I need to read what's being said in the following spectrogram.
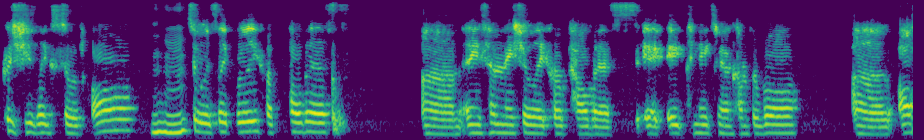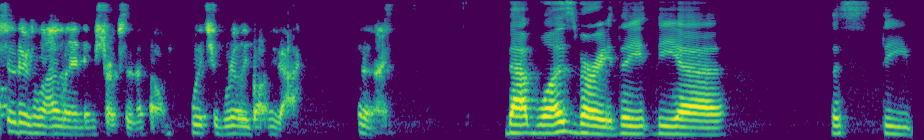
because she's like so tall. Mm-hmm. So it's like really her pelvis. Um, anytime they show like her pelvis, it, it makes me uncomfortable. Um, also, there's a lot of landing strips in the film, which really brought me back to the night. That was very the the uh, this the.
